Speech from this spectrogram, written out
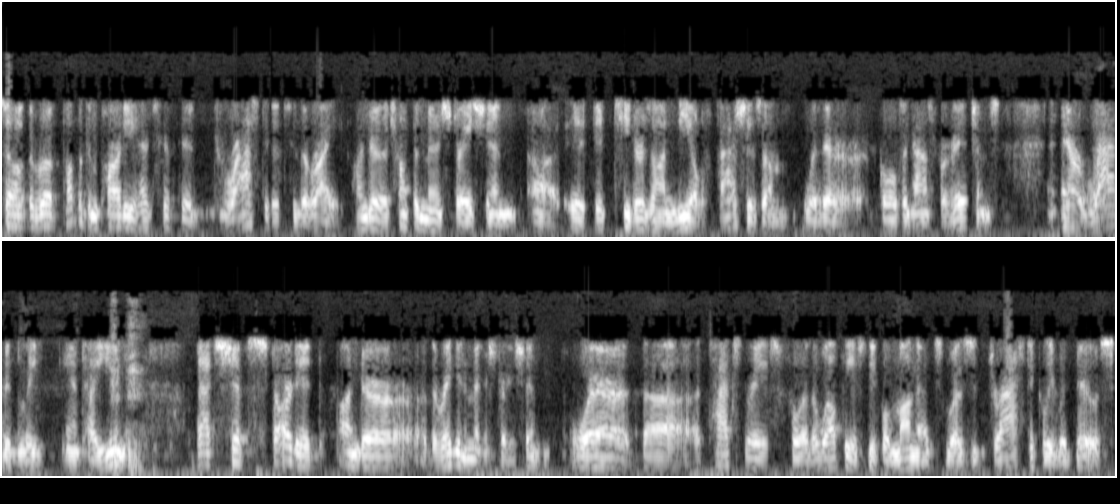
So the Republican Party has shifted drastically to the right. Under the Trump administration, uh, it, it teeters on neo-fascism with their goals and aspirations. They are rapidly anti-union. That shift started under the Reagan administration, where the tax rates for the wealthiest people among us was drastically reduced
